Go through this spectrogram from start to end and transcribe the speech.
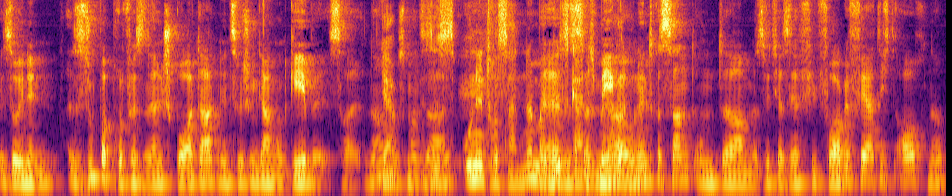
so in den super professionellen Sportarten inzwischen gang und gäbe ist halt, ne? ja, muss man sagen. Das ist uninteressant, ne? Man ja, will es gar nicht mega hören, ne? uninteressant ne? und ähm, es wird ja sehr viel vorgefertigt auch, ne?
